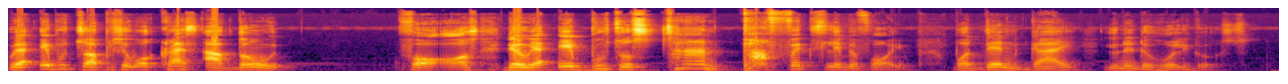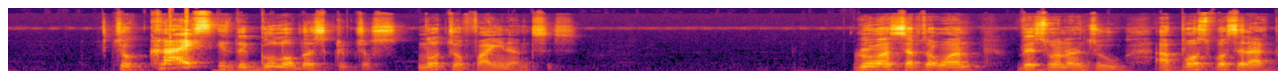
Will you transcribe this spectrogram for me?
we are able to appreciate what Christ have done with, for us. Then we are able to stand perfectly before Him. But then, guy, you need the Holy Ghost. So Christ is the goal of the scriptures, not your finances. Romans chapter 1, verse 1 and 2. Apostle Paul said that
